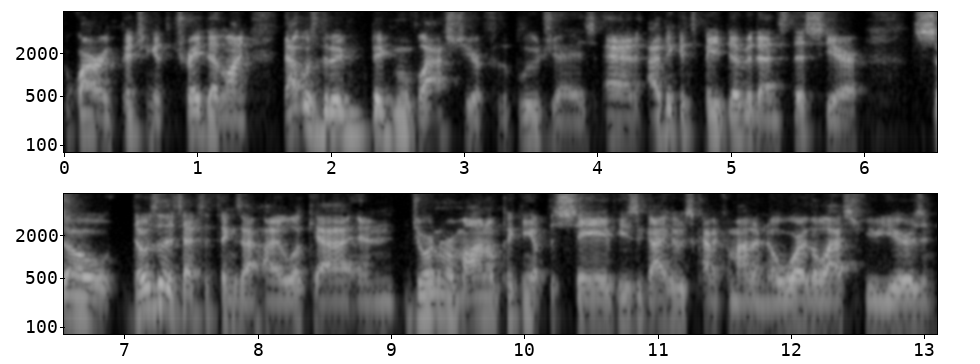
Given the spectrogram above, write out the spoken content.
acquiring pitching at the trade deadline. That was the big big move last year for the Blue Jays, and I think it's paid dividends this year. So those are the types of things I, I, look at. And Jordan Romano picking up the save. He's a guy who's kind of come out of nowhere the last few years and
